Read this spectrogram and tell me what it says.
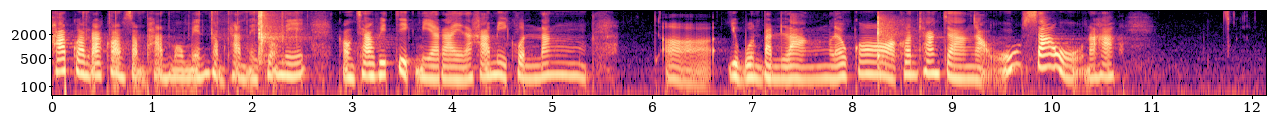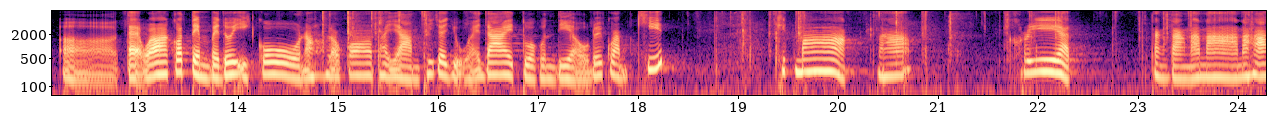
ภาพความรักความสัมพันธ์โมเมนต์สำคัญในช่วงนี้ของชาวพิจิกมีอะไรนะคะ มีคนนั่งอออยู่บนบันลังแล้วก็ค่อนข้างจะเหงาเศร้านะคะแต่ว่าก็เต็มไปด้วยอีโก้เนาะแล้วก็พยายามที่จะอยู่ให้ได้ตัวคนเดียวด้วยความคิดคิดมากนะคะเครียดต่างๆ นานานะคะ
